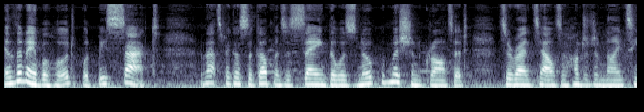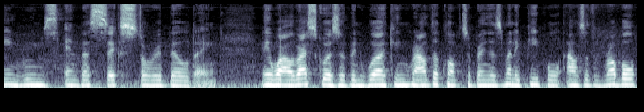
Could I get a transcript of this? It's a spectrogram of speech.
in the neighborhood would be sacked. And that's because the government is saying there was no permission granted to rent out 119 rooms in the six-story building. Meanwhile, rescuers have been working round the clock to bring as many people out of the rubble,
